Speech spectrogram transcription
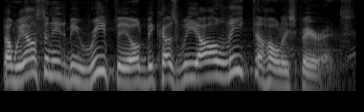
But we also need to be refilled because we all leak the Holy Spirit.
